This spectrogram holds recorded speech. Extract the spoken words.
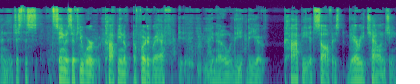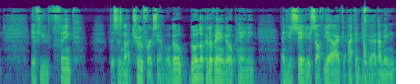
And just the same as if you were copying a, a photograph, you know, the, the uh, copy itself is very challenging. If you think this is not true, for example, go, go look at a Van Gogh painting and you say to yourself, yeah, I, I can do that. I mean,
